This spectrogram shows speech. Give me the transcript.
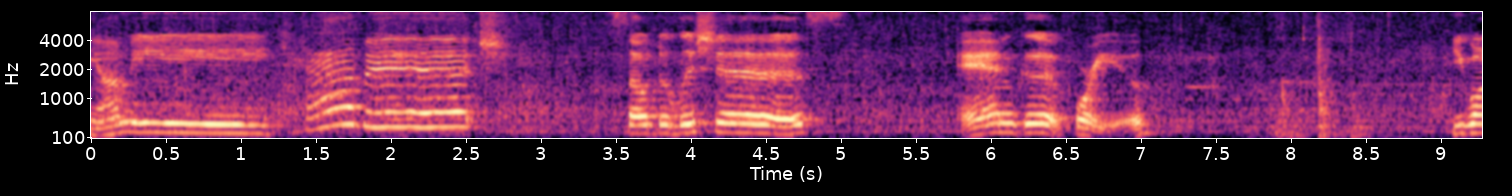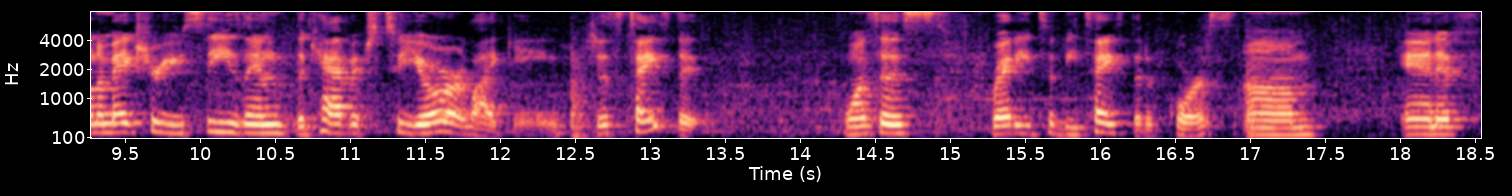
Yummy cabbage. So delicious and good for you. You want to make sure you season the cabbage to your liking. Just taste it. Once it's ready to be tasted, of course. Um, and if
